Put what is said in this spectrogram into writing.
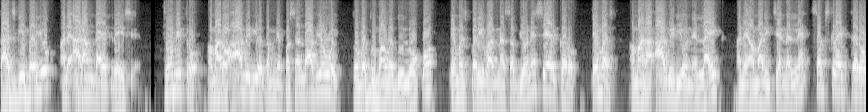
તાજગી ભર્યું અને આરામદાયક રહેશે જો મિત્રો, અમારો આ વીડિયો તમને પસંદ આવ્યો હોય, તો વધુમાં વધુ લોકો તેમજ પરિવારના સભ્યોને શેર કરો. તેમજ અમારા આ વિડીયોને લાઈક અને અમારી ચેનલને સબસ્ક્રાઇબ કરો.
